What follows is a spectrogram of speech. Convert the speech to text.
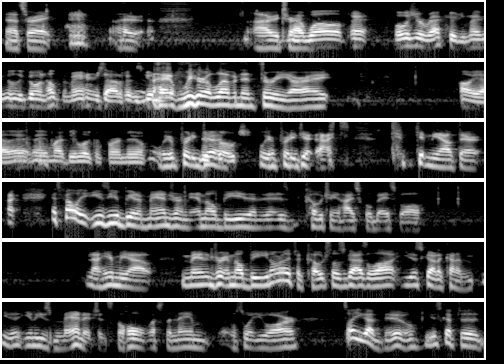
That's right. I I returned. well, appar- what was your record? You might be able to go and help the Mariners out if it was good. Hey, we were 11 and three. All right, Oh yeah, they, they might be looking for a new. we were pretty good. coach. We were pretty good. Get, get me out there. I, it's probably easier being a manager in the MLB than it is coaching high school baseball. Now, hear me out. manager MLB. You don't really have to coach those guys a lot. You just got to kind of you, you just manage. It's the whole. That's the name. That's what you are. That's all you got to do. You just got to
